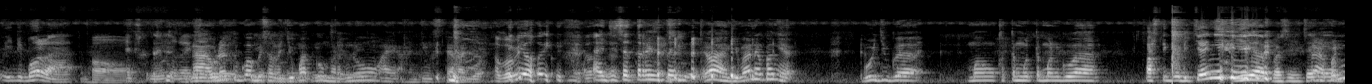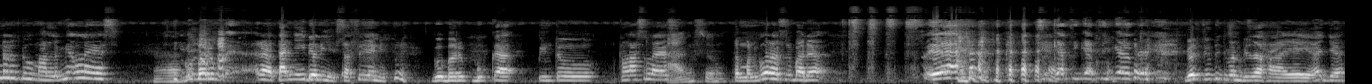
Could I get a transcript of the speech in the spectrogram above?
Ini bola. Oh. Ekskul, Nah, ekskul. udah tuh gue bisa sholat Jumat gue merenung, ay anjing setelah gue. Apa. Anjir stres tuh. Wah gimana bang ya? Gue juga mau ketemu temen gue pasti gue dicengin. Iya, pasti dicengin. Nah bener tuh malamnya les. Ah. Gue baru nah, tanya ide nih saksinya nih. Gue baru buka pintu kelas les. Langsung. Temen gue langsung pada ya sikat sikat sikat. Gue situ cuma bisa hai aja.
